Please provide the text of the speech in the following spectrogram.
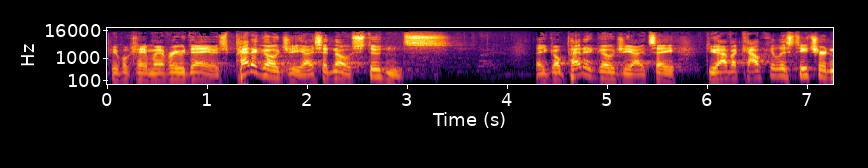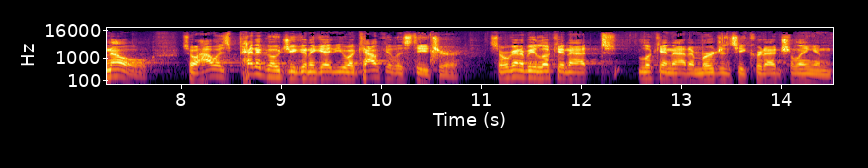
People came every day it's pedagogy. I said no students. They go pedagogy. I'd say do you have a calculus teacher? No. So how is pedagogy going to get you a calculus teacher So we're going to be looking at looking at emergency credentialing and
